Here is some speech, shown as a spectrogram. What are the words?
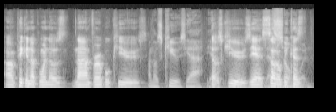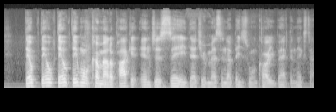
um, picking up on those nonverbal cues on those cues yeah, yeah. those cues yeah it's subtle so because important they'll they'll they'll they won't come out of pocket and just say that you're messing up. They just won't call you back the next time.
